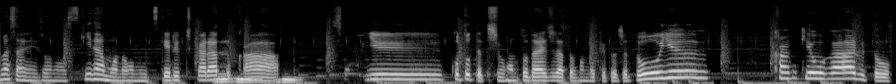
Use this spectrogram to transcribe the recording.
まさにその好きなものを見つける力とか、うんうんうんいうことって私も本当大事だと思うんだけど、じゃあどういう環境があると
